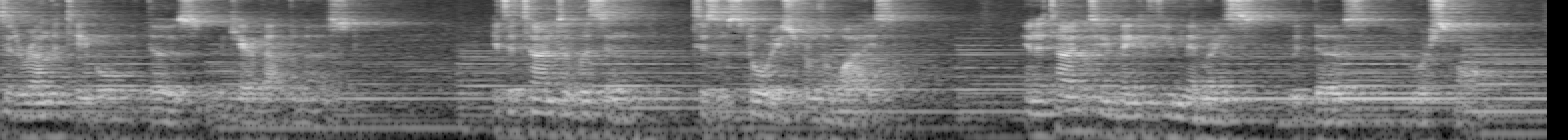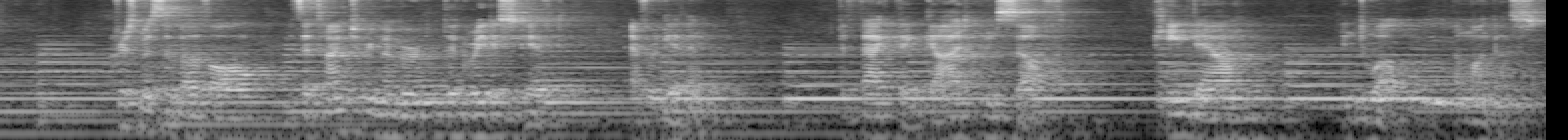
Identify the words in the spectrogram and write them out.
Sit around the table with those we care about the most. It's a time to listen to some stories from the wise, and a time to make a few memories with those who are small. Christmas, above all, is a time to remember the greatest gift ever given the fact that God Himself came down and dwelt among us.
